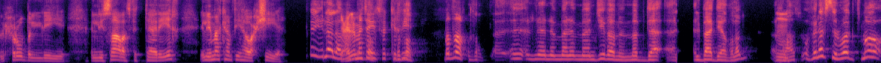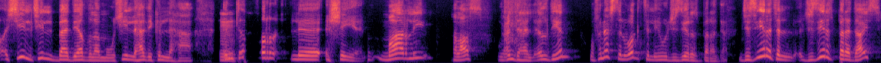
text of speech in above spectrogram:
الحروب اللي اللي صارت في التاريخ اللي ما كان فيها وحشية. إي لا لا يعني لما تجي تفكر فيه- بالضبط بالضبط. بالضبط. أه، لما لما نجيبها من مبدأ البادي يظلم. خلاص. وفي نفس الوقت ما شيل شيل بادي يظلم وشيل هذه كلها. مم. انت انظر للشيئين مارلي خلاص وعندها الالديان وفي نفس الوقت اللي هو جزيرة بارادايس. جزيرة ال... جزيرة بارادايس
